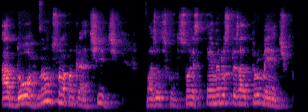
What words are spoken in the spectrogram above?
a dor, não só na pancreatite, mas outras condições, é menosprezada pelo médico.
